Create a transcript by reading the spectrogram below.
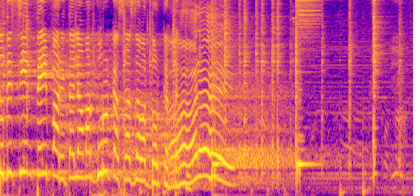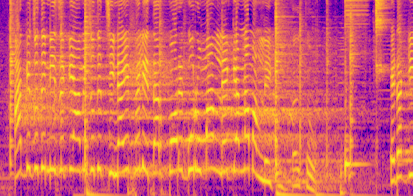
যদি চিনতেই পারি তাহলে আমার গুরুর কাছে যাওয়ার? আরে আগে যদি নিজেকে আমি যদি চিনাই ফেলি তারপরে গুরু মানলে কেন না মানলে কি? তাই তো। এটা কি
